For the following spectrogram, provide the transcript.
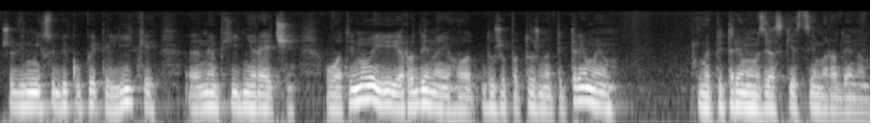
щоб він міг собі купити ліки, е, необхідні речі. От. І, ну, і родина його дуже потужно підтримує. Ми підтримуємо зв'язки з цими родинами.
